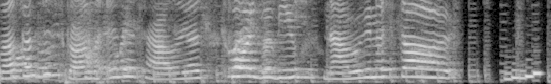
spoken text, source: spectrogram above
Welcome to Scarlett and Natalia's Toys Review. Now we're gonna start.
